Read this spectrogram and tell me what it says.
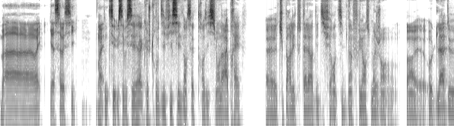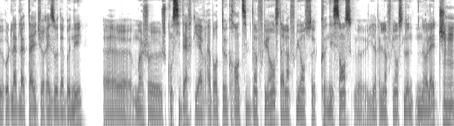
bah ouais il y a ça aussi Ouais. Donc c'est ça que je trouve difficile dans cette transition-là. Après, euh, tu parlais tout à l'heure des différents types d'influence. Moi, enfin, euh, au-delà de, au de la taille du réseau d'abonnés, euh, moi, je, je considère qu'il y a vraiment deux grands types d'influence. Tu as l'influence connaissance, euh, il appelle l'influence knowledge, Mhm.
